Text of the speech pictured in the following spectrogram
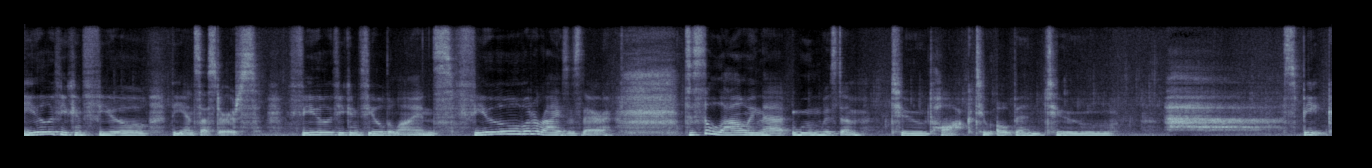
Feel if you can feel the ancestors. Feel if you can feel the lines. Feel what arises there. Just allowing that womb wisdom to talk, to open, to speak,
